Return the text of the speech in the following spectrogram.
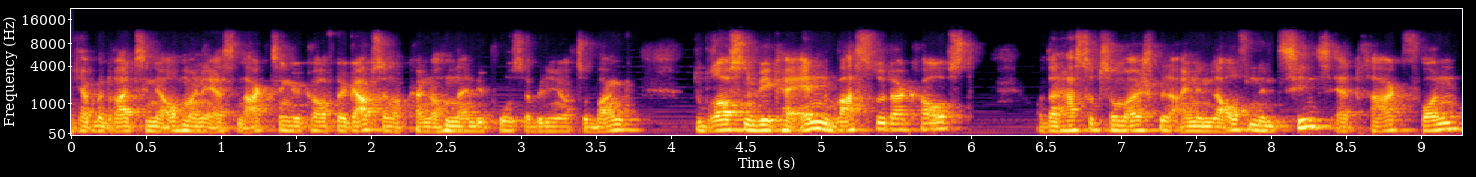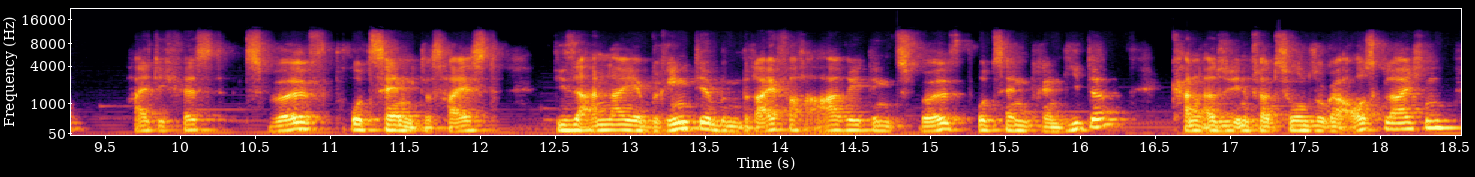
ich habe mit 13 ja auch meine ersten Aktien gekauft. Da gab es ja noch keine Online-Depots, da bin ich noch zur Bank. Du brauchst ein WKN, was du da kaufst. Und dann hast du zum Beispiel einen laufenden Zinsertrag von, halte ich fest, 12 Prozent. Das heißt, diese Anleihe bringt dir mit einem Dreifach A-Rating 12 Prozent Rendite, kann also die Inflation sogar ausgleichen.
